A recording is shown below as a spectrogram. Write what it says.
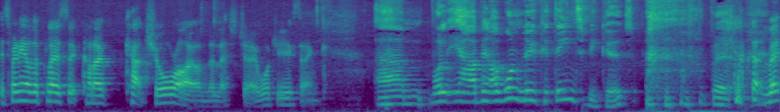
is there any other players that kind of catch your eye on the list, Joe? What do you think? Um, well, yeah, I mean, I want Lucas Digne to be good, but me,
